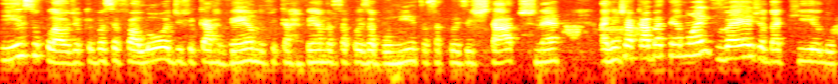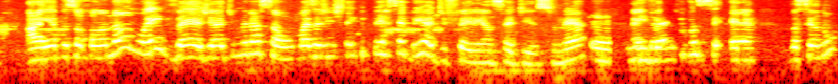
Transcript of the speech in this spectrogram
Isso, Cláudia, que você falou de ficar vendo, ficar vendo essa coisa bonita, essa coisa status, né? A gente acaba tendo uma inveja daquilo. Aí a pessoa fala: não, não é inveja, é admiração. Mas a gente tem que perceber a diferença disso, né? É, a inveja você é, você não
